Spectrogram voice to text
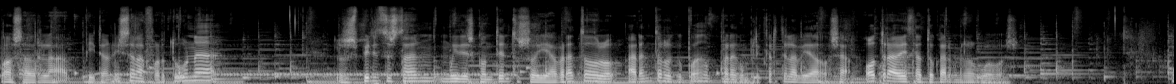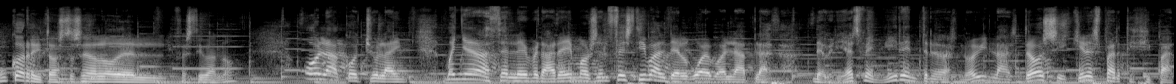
Vamos a ver la pitonisa, la fortuna. Los espíritus están muy descontentos hoy. Habrá todo lo- harán todo lo que puedan para complicarte la vida. O sea, otra vez a tocarme los huevos. Un corrito, esto será lo del festival, ¿no? Hola, Cochulain. Mañana celebraremos el Festival del Huevo en la plaza. Deberías venir entre las 9 y las 2 si quieres participar.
